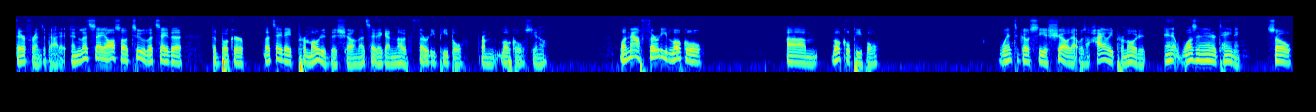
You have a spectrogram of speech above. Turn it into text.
their friends about it. And let's say also too, let's say the the booker, let's say they promoted this show, and let's say they got another thirty people from locals, you know. Well, now 30 local um, local people went to go see a show that was highly promoted and it wasn't entertaining. So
